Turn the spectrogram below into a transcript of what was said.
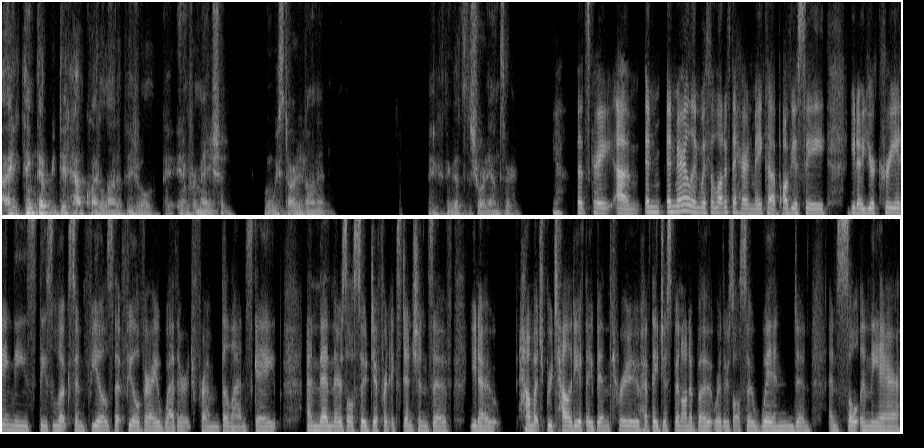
I think that we did have quite a lot of visual information when we started on it. I think that's the short answer. That's great. Um, and and Maralyn, with a lot of the hair and makeup, obviously, you know, you're creating these these looks and feels that feel very weathered from the landscape. And then there's also different extensions of, you know, how much brutality have they been through have they just been on a boat where there's also wind and and salt in the air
